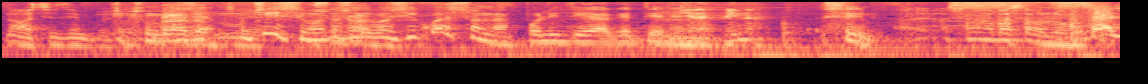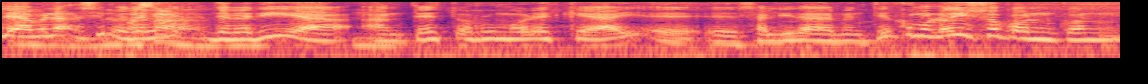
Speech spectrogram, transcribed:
No, hace tiempo. Es un rato. Muchísimo. Entonces, digo, sí, ¿cuáles son las políticas que tiene? ¿Quién Espina? Sí. La semana pasada lo Sale a hablar, sí, de pero debería, ante estos rumores que hay, eh, eh, salir a desmentir, como lo hizo con, con,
